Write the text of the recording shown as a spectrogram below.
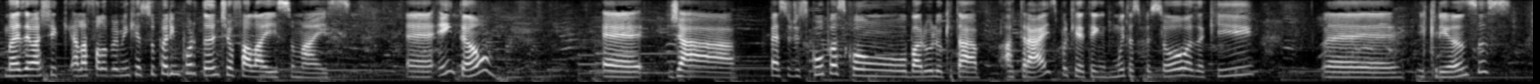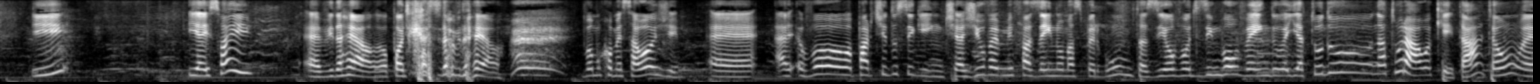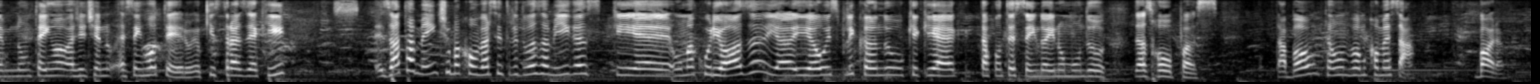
Mas eu acho que ela falou para mim que é super importante eu falar isso mais. É, então, é, já peço desculpas com o barulho que está atrás, porque tem muitas pessoas aqui é, e crianças. E, e é isso aí. É vida real, é o podcast da vida real. Vamos começar hoje? É, eu vou partir do seguinte: a Gil vai me fazendo umas perguntas e eu vou desenvolvendo, e é tudo natural aqui, tá? Então, é, não tenho, a gente é, é sem roteiro. Eu quis trazer aqui exatamente uma conversa entre duas amigas, que é uma curiosa e aí eu explicando o que, que é que está acontecendo aí no mundo das roupas. Tá bom? Então vamos começar. Bora!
